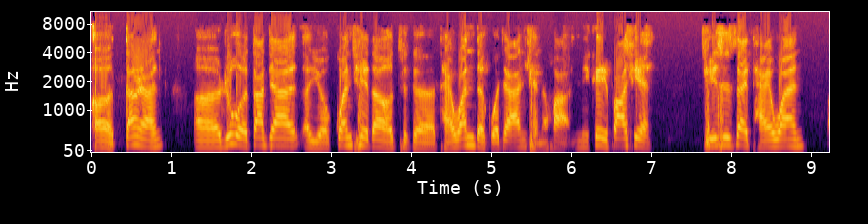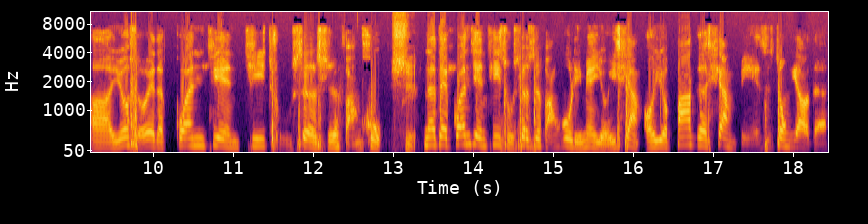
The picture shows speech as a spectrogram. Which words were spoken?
呃，当然。呃，如果大家呃有关切到这个台湾的国家安全的话，你可以发现，其实，在台湾呃有所谓的关键基础设施防护。是。那在关键基础设施防护里面有一项哦，有八个项别是重要的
